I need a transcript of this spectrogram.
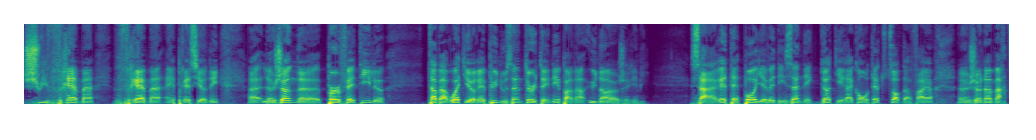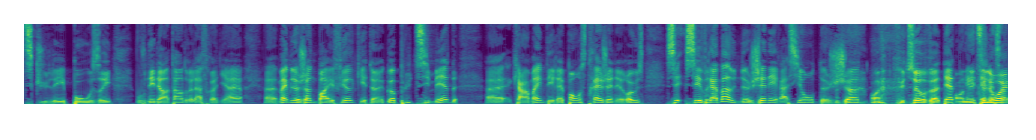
suis vraiment, vraiment impressionné. Euh, le jeune euh, Perfetti, là, Tabarouette, il aurait pu nous entertainer pendant une heure, Jérémy. Ça arrêtait pas. Il y avait des anecdotes. Il racontait toutes sortes d'affaires. Un jeune homme articulé, posé. Vous venez d'entendre Lafrenière. Euh, même le jeune Byfield, qui est un gars plus timide, euh, quand même des réponses très généreuses. C'est vraiment une génération de jeunes futurs vedettes. On est-tu loin,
